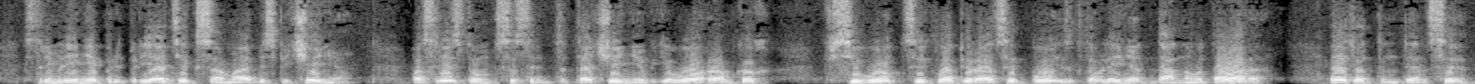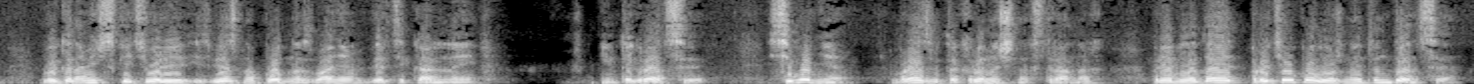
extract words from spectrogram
– стремление предприятия к самообеспечению, посредством сосредоточения в его рамках всего цикла операций по изготовлению данного товара. Эта тенденция в экономической теории известна под названием вертикальной интеграции. Сегодня в развитых рыночных странах преобладает противоположная тенденция –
